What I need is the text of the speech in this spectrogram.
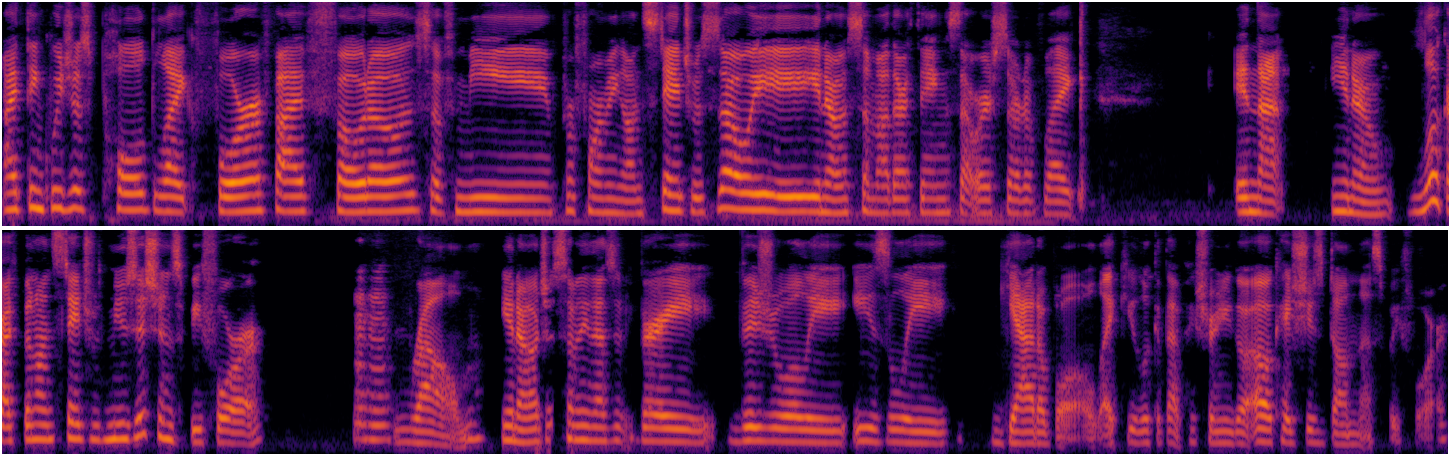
i think we just pulled like four or five photos of me performing on stage with zoe you know some other things that were sort of like in that you know look i've been on stage with musicians before mhm. realm you know just something that's very visually easily gettable like you look at that picture and you go oh, okay she's done this before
